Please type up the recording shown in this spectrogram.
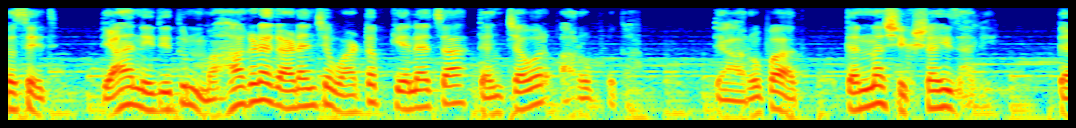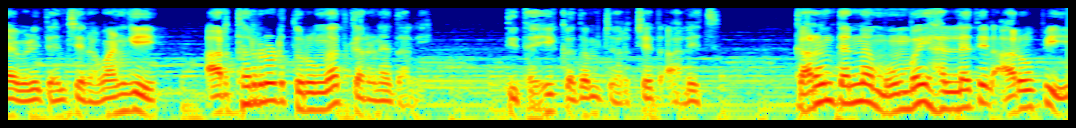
तसेच त्या निधीतून महागड्या गाड्यांचे वाटप केल्याचा त्यांच्यावर आरोप होता. त्या आरोपात त्यांना शिक्षाही झाली. त्यावेळी त्यांची रवानगी आर्थर रोड तुरुंगात करण्यात आली. तिथेही कदम चर्चेत आलेच. कारण त्यांना मुंबई हल्ल्यातील आरोपी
